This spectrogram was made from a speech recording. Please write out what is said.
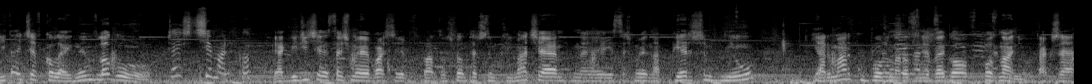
Witajcie w kolejnym vlogu. Cześć, siemanko. Jak widzicie, jesteśmy właśnie w bardzo świątecznym klimacie. E, Jesteśmy na pierwszym dniu jarmarku bożonarodzeniowego w Poznaniu. Także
